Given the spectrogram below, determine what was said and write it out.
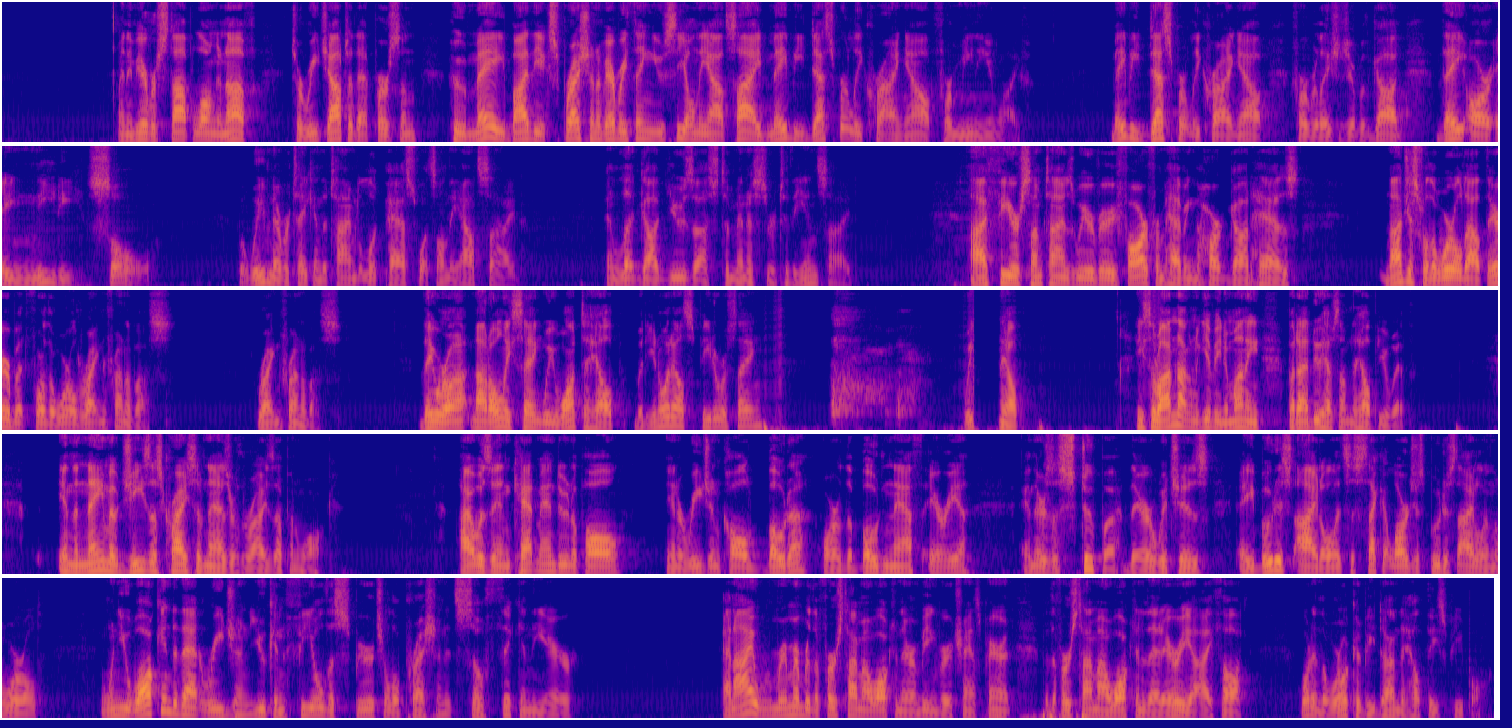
And have you ever stopped long enough to reach out to that person who may, by the expression of everything you see on the outside, may be desperately crying out for meaning in life, may be desperately crying out for a relationship with God. They are a needy soul, but we've never taken the time to look past what's on the outside and let God use us to minister to the inside. I fear sometimes we are very far from having the heart God has, not just for the world out there, but for the world right in front of us. Right in front of us. They were not only saying we want to help, but you know what else Peter was saying? We can help. He said, well, I'm not going to give you any money, but I do have something to help you with. In the name of Jesus Christ of Nazareth, rise up and walk. I was in Kathmandu, Nepal, in a region called Bodha or the Bodhanath area, and there's a stupa there, which is a Buddhist idol. It's the second largest Buddhist idol in the world. When you walk into that region, you can feel the spiritual oppression. It's so thick in the air. And I remember the first time I walked in there, I'm being very transparent, but the first time I walked into that area, I thought, what in the world could be done to help these people?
